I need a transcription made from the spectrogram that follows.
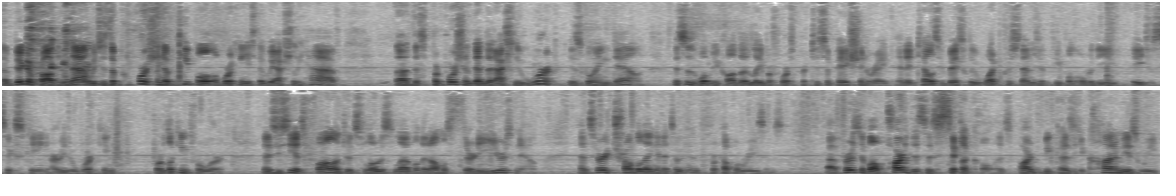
a bigger problem than that, which is the proportion of people of working age that we actually have. Uh, this proportion of them that actually work is going down. This is what we call the labor force participation rate, and it tells you basically what percentage of people over the age of 16 are either working or looking for work. And as you see, it's fallen to its lowest level in almost 30 years now. And it's very troubling, and it's a, for a couple of reasons. Uh, first of all, part of this is cyclical. It's part because the economy is weak.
